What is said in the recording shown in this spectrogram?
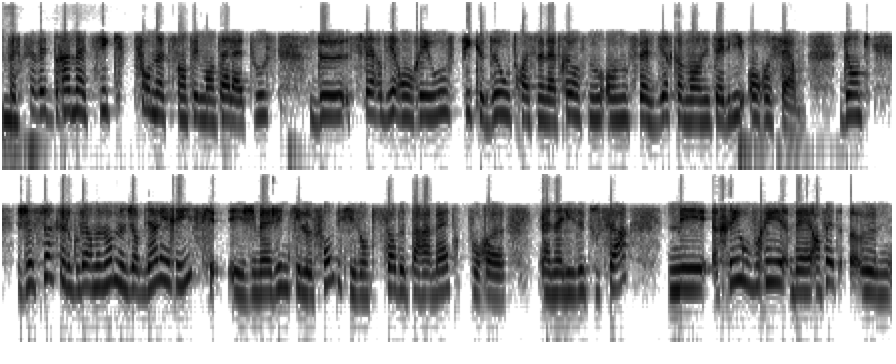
mm. parce que ça va être dramatique pour notre santé mentale à tous de se faire dire on réouvre puis que deux ou trois semaines après on, on nous fasse dire comme en Italie on referme. Donc J'espère que le gouvernement mesure bien les risques et j'imagine qu'ils le font puisqu'ils ont toutes sortes de paramètres pour euh, analyser tout ça. Mais réouvrir, ben en fait, euh,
